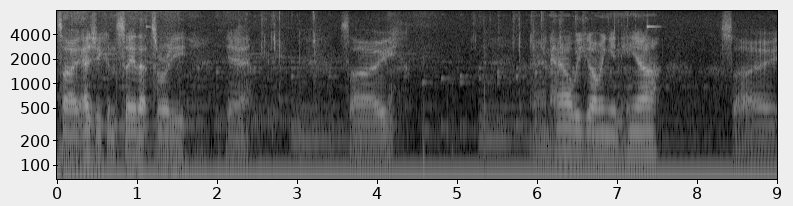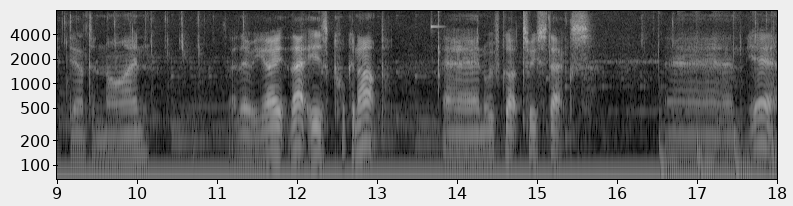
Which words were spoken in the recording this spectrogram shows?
So as you can see, that's already, yeah. So, and how are we going in here? So down to nine. So there we go. That is cooking up, and we've got two stacks. And yeah,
